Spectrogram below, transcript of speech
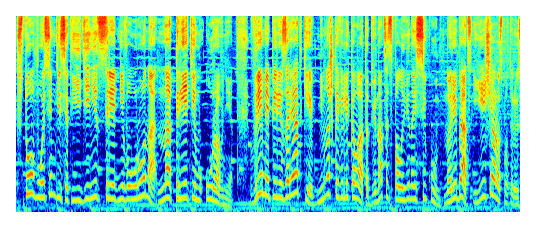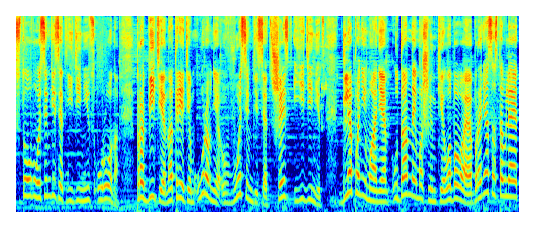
180 единиц среднего урона на третьем уровне. Время перезарядки немножко великовато, 12,5 секунд. Но, ребят, еще раз повторю, 180 единиц урона. Пробитие на третьем уровне 86 единиц. Для понимания, у данной машинки лобовая броня составляет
